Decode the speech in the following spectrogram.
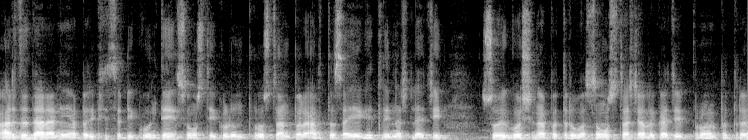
अर्जदाराने या परीक्षेसाठी कोणत्याही संस्थेकडून प्रोत्साहनपर अर्थसहाय्य घेतले नसल्याची सोय घोषणापत्र व संस्था चालकाचे प्रमाणपत्र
